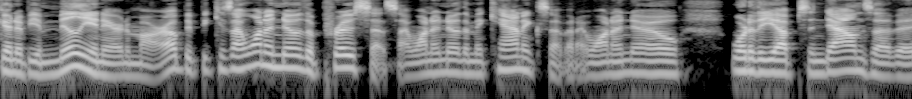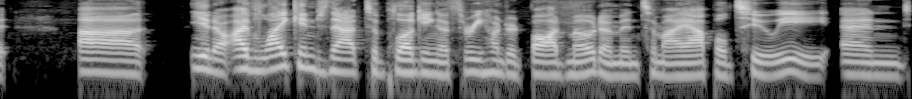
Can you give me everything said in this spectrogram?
going to be a millionaire tomorrow, but because I want to know the process. I want to know the mechanics of it. I want to know what are the ups and downs of it. Uh, you know, I've likened that to plugging a 300 baud modem into my Apple IIe and,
